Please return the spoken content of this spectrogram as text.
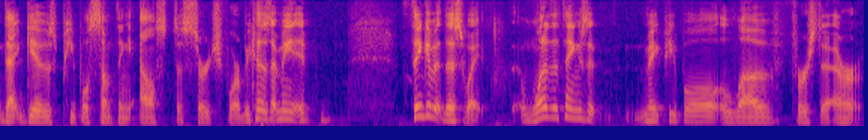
that gives people something else to search for. Because I mean, if, think of it this way: one of the things that make people love first or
